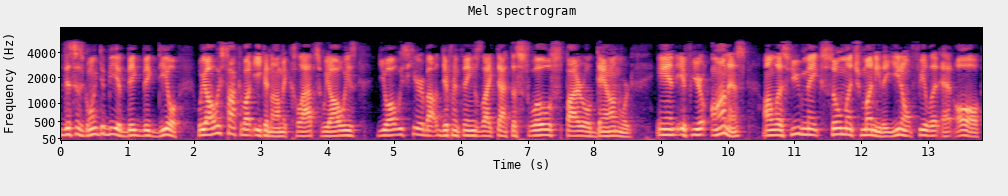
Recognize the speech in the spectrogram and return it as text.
this is going to be a big big deal. We always talk about economic collapse. We always you always hear about different things like that, the slow spiral downward. And if you're honest, unless you make so much money that you don't feel it at all,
